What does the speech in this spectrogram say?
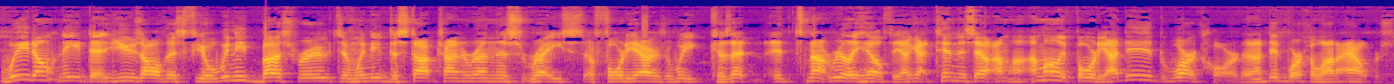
We don't need to use all this fuel. We need bus routes, and we need to stop trying to run this race of 40 hours a week because that it's not really healthy. I got tennis out. I'm I'm only 40. I did work hard, and I did work a lot of hours.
